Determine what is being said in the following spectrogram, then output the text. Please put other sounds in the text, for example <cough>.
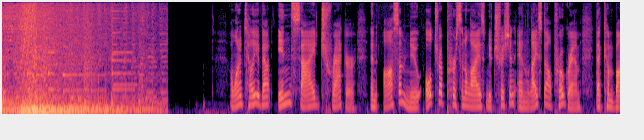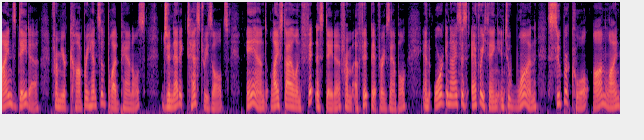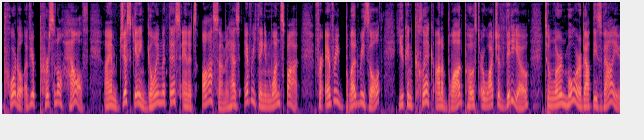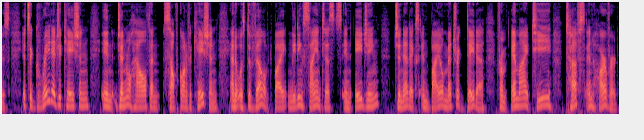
I want to tell you about Inside Tracker, an awesome new ultra personalized nutrition and lifestyle program that combines data from your comprehensive blood panels, genetic test results, and lifestyle and fitness data from a Fitbit, for example, and organizes everything into one super cool online portal of your personal health. I am just getting going with this, and it's awesome. It has everything in one spot. For every blood result, you can click on a blog post or watch a video to learn more about these values. It's a great education in general health and self quantification, and it was developed by leading scientists in aging genetics, and biometric data from MIT, Tufts, and Harvard.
